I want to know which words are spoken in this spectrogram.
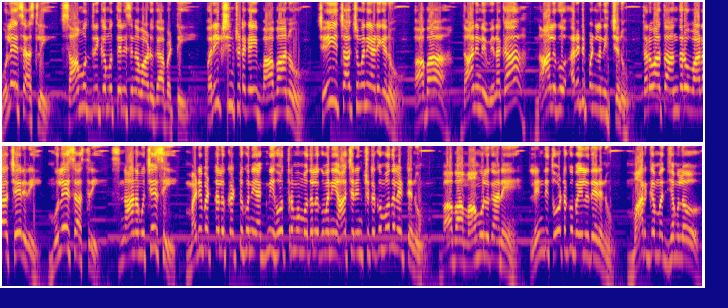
ములే శాస్త్రి సాముద్రికము తెలిసిన వాడు కాబట్టి పరీక్షించుటకై బాబాను చేయి చాచుమని అడిగెను. బాబా దానిని వినక నాలుగు అరటి పండ్లనిచ్చెను. తరువాత అందరూ వాడా చేరిరి. ములే శాస్త్రి స్నానము చేసి మడిబట్టలు కట్టుకుని అగ్నిహోత్రము మొదలగువని ఆచరించుటకు మొదలెట్టెను. బాబా మామూలుగానే లెండి తోటకు బయలుదేరెను. మార్గ మధ్యములో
